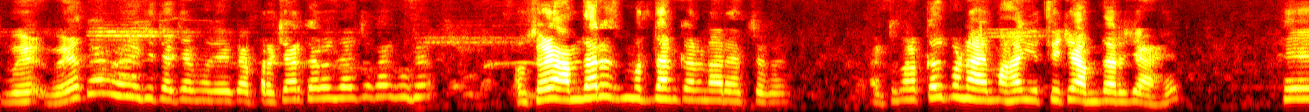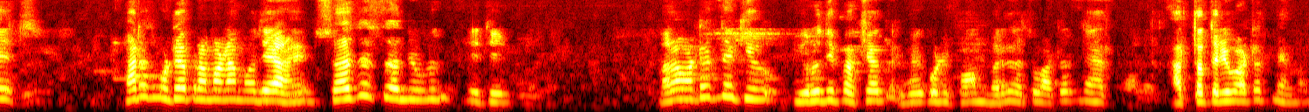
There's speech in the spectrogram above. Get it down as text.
वेळ वेळ काय मिळायची त्याच्यामध्ये? काय प्रचार करायला जायचं काय कुठे? सगळे आमदारच मतदान करणार आहेत सगळे. आणि तुम्हाला कल्पना आहे महायुतीचे आमदार जे आहेत हे फारच मोठ्या प्रमाणामध्ये आहे. सहजच निवडून येतील. मला वाटत नाही की विरोधी पक्षात हे कोणी फॉर्म भरेल असं वाटत नाही. आत्ता तरी वाटत नाही मला.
